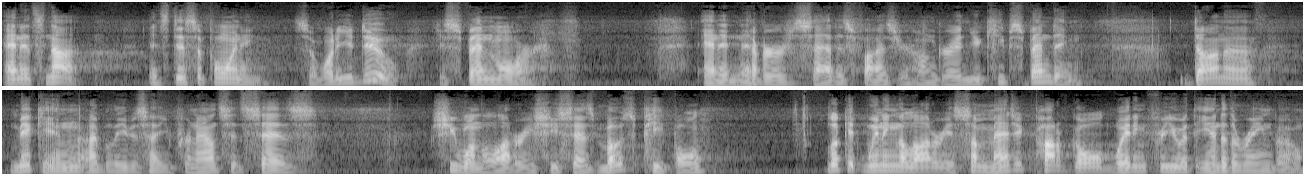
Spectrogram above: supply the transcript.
and it's not. It's disappointing. So what do you do? You spend more. And it never satisfies your hunger, and you keep spending. Donna Micken, I believe is how you pronounce it, says, she won the lottery. She says, most people look at winning the lottery as some magic pot of gold waiting for you at the end of the rainbow.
